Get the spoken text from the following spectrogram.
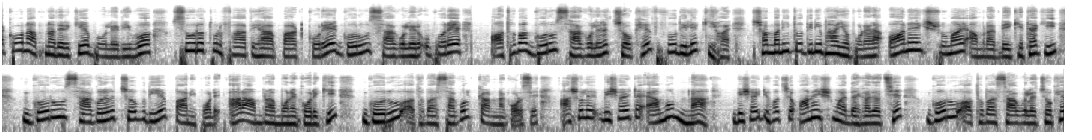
এখন আপনাদেরকে বলে দিব, সুরতুল ফাতিহা পাঠ করে গরু, ছাগলের উপরে অথবা গরু ছাগলের চোখে ফু দিলে কি হয়? সম্মানিত দিনী ভাই ও বোনেরা, অনেক সময় আমরা দেখে থাকি গরু ছাগলের চোখ দিয়ে পানি পড়ে। আর আমরা মনে করি কি, গরু অথবা ছাগল কান্না করছে। আসলে বিষয়টা এমন না। বিষয়টি হচ্ছে অনেক সময় দেখা যাচ্ছে গরু অথবা ছাগলের চোখে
